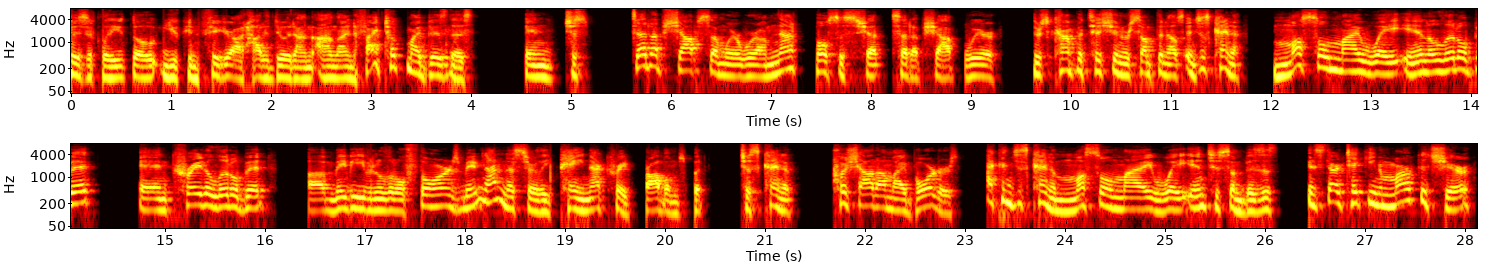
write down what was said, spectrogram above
physically, though you can figure out how to do it on online. If I took my business and just set up shop somewhere where I'm not supposed to set up shop, where there's competition or something else, and just kind of muscle my way in a little bit and create a little bit, uh, maybe even a little thorns, maybe not necessarily pain, not create problems, but just kind of push out on my borders. I can just kind of muscle my way into some business and start taking a market share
